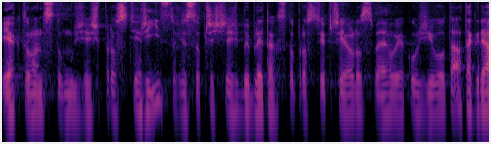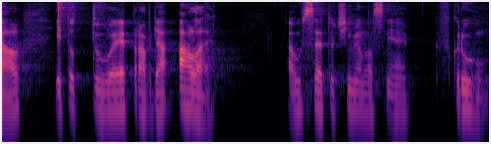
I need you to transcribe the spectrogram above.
jak tohle to můžeš prostě říct, to, že se přečteš Bibli, tak jsi to prostě přijal do svého jako života a tak dál. Je to tvoje pravda, ale. A už se točíme vlastně v kruhu.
